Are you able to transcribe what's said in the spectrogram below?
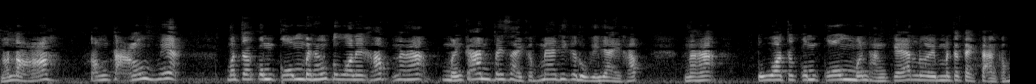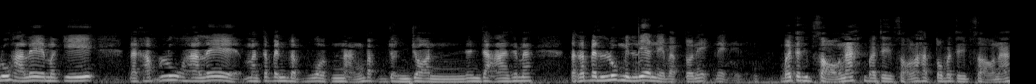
หนาหนาๆตังตังๆเนี่ย มันจะกลมๆไปทั้งตัวเลยครับนะฮะเหมือนกันไปใส่กับแม่ที่กระดูกใหญ่ๆครับนะฮะ ตัวจะกลมๆเหมือนถังแก๊สเลย มันจะแตกต่างกับลูกฮาเลย์เมื่อกี้นะครับ ลูกฮาเลย์มันจะเป็นแบบวัวแบบหนังแบบหย่อนๆยันยานๆใช่ไหมแต่ถ้าเป็นลูกมิลเลียนเนี่ยแบบตัวนี้เนี่ยเบอร์เจ็ดสิบสองนะเบอร์เจ็ดสิบสองรหัสตัวเบอร์เจ็ดสิบสองนะ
